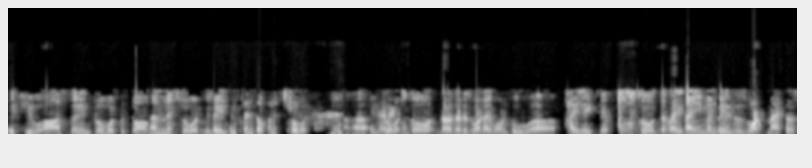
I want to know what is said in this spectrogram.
if you ask an introvert to talk, an extrovert will fail in front of an extrovert. Uh, introvert. Correct. So the, that is what I want to uh, highlight here. So the right time and place is what matters,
